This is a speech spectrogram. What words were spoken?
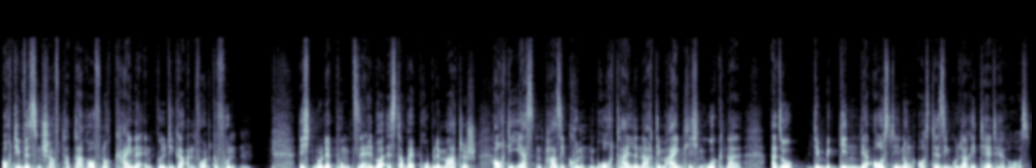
Auch die Wissenschaft hat darauf noch keine endgültige Antwort gefunden. Nicht nur der Punkt selber ist dabei problematisch, auch die ersten paar Sekundenbruchteile nach dem eigentlichen Urknall, also dem Beginn der Ausdehnung aus der Singularität heraus.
